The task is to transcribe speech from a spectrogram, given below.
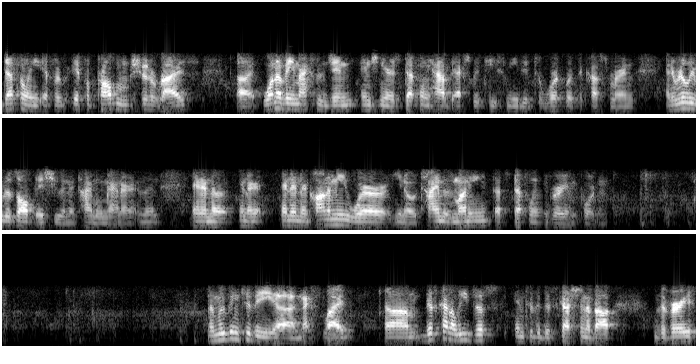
definitely, if a, if a problem should arise, uh, one of AMAX's engin- engineers definitely have the expertise needed to work with the customer and, and really resolve the issue in a timely manner. And, then, and in, a, in, a, in an economy where you know time is money, that's definitely very important. Now moving to the uh, next slide, um, this kind of leads us into the discussion about the various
